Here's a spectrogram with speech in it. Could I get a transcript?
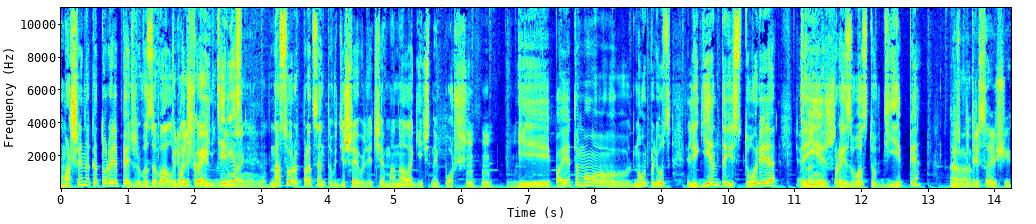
Машина, которая, опять же, вызывала большой Привлекает интерес, внимание, на 40% дешевле, чем аналогичный Porsche. да? Мгм. И поэтому, ну и плюс легенда, история и Конечно. производство в Дьеппе. Плюс Э, потрясающий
